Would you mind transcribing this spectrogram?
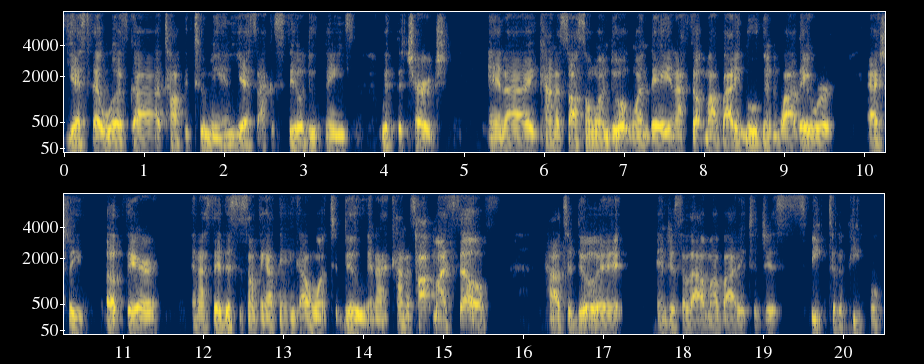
yes, that was God talking to me. And yes, I could still do things with the church. And I kind of saw someone do it one day and I felt my body moving while they were actually up there. And I said, This is something I think I want to do. And I kind of taught myself how to do it and just allowed my body to just speak to the people.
